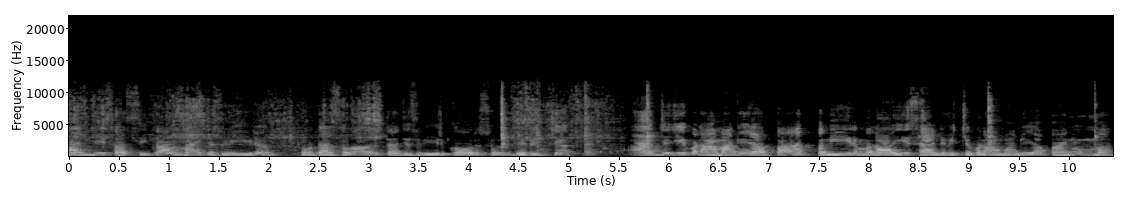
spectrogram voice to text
ਹਾਂਜੀ, ਸਤਿ ਸ੍ਰੀ ਅਕਾਲ। ਮੈਂ ਜਸਵੀਰ। ਤੁਹਾਡਾ ਸਵਾਗਤ ਹੈ ਜਸਵੀਰ ਕੌਰ ਰਸੋਈ ਦੇ ਵਿੱਚ। ਅੱਜ ਜੀ ਬਣਾਵਾਂਗੇ ਆਪਾਂ ਪਨੀਰ ਮਲਾਈ ਸੈਂਡਵਿਚ ਬਣਾਵਾਂਗੇ। ਆਪਾਂ ਇਹਨੂੰ ਮ-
